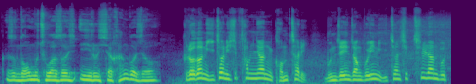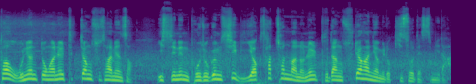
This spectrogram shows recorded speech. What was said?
그래서 너무 좋아서 이 일을 시작한 거죠. 그러던 2023년 검찰이 문재인 정부인 2017년부터 5년 동안을 특정 수사하면서 이 씨는 보조금 12억 4천만 원을 부당 수령한 혐의로 기소됐습니다.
